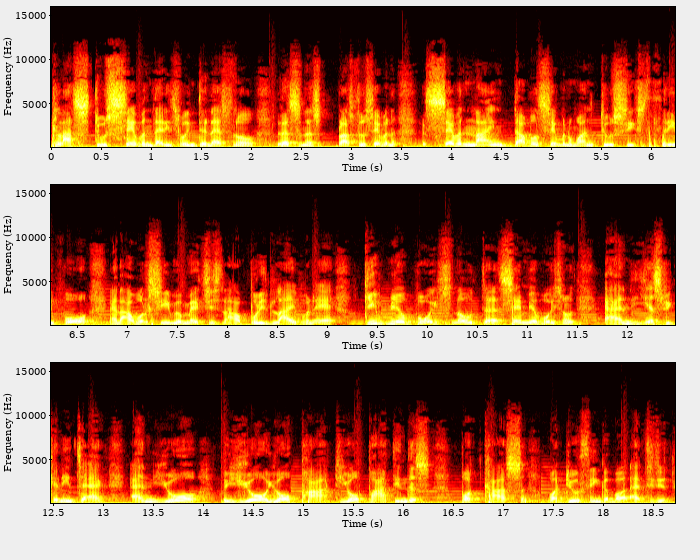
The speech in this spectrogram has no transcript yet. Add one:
plus two seven. That is for international listeners. Plus two seven seven nine double seven one two six three four. And I will receive your message and I'll put it live on air. Give me a voice note. Uh, send me a voice note. And yes, we can interact. And your your your part, your part in this podcast. What do you think about attitude?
